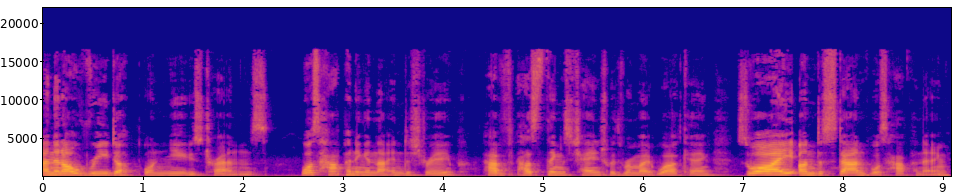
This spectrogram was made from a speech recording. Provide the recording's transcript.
And then I'll read up on news trends. What's happening in that industry? have has things changed with remote working so i understand what's happening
